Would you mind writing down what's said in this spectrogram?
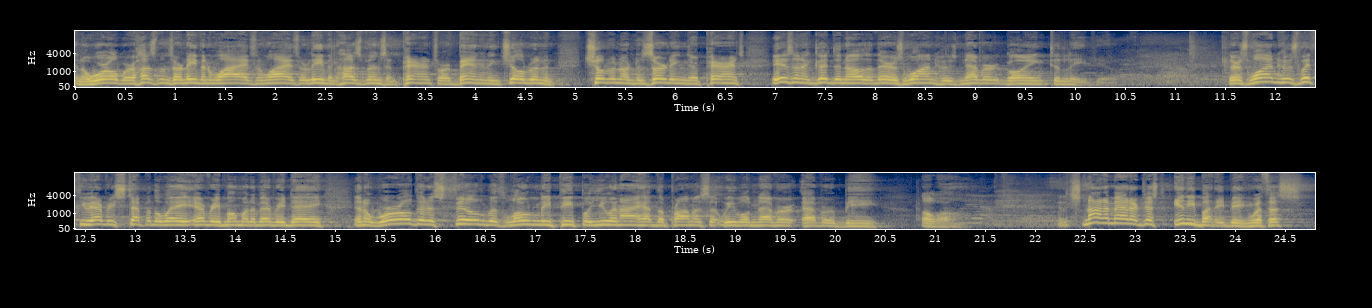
In a world where husbands are leaving wives and wives are leaving husbands and parents are abandoning children and children are deserting their parents, isn't it good to know that there is one who's never going to leave you? There's one who's with you every step of the way, every moment of every day. In a world that is filled with lonely people, you and I have the promise that we will never, ever be alone. And it's not a matter of just anybody being with us,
